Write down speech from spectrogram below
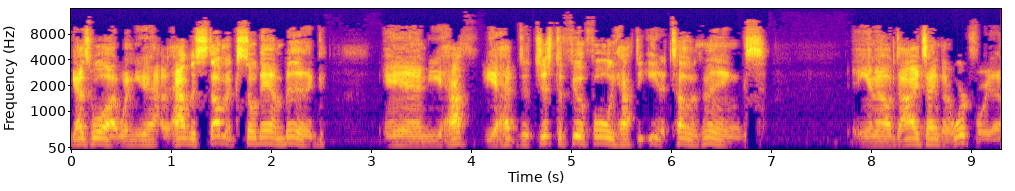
guess what? When you have a stomach so damn big, and you have you have to just to feel full, you have to eat a ton of things. You know, diets ain't gonna work for you.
